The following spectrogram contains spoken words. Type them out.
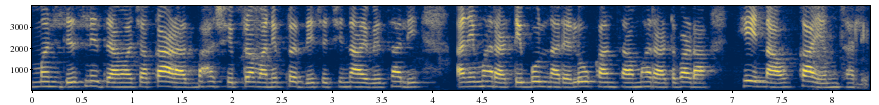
म्हणजेच निजामाच्या काळात भाषेप्रमाणे प्रदेशाची नावे झाली आणि मराठी बोलणाऱ्या लोकांचा मराठवाडा हे नाव कायम झाले.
